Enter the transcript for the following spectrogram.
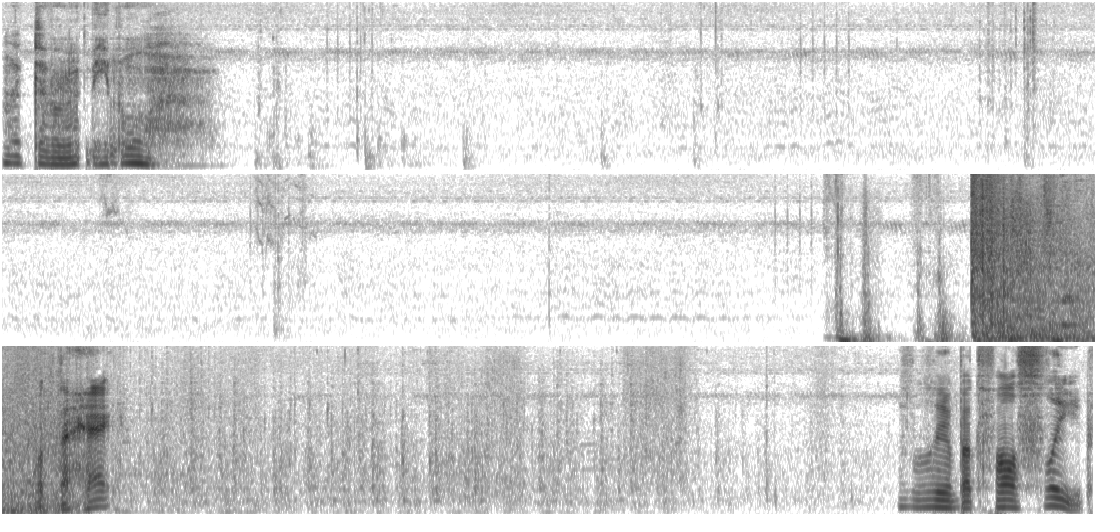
The government people. What the heck? I was literally about to fall asleep.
